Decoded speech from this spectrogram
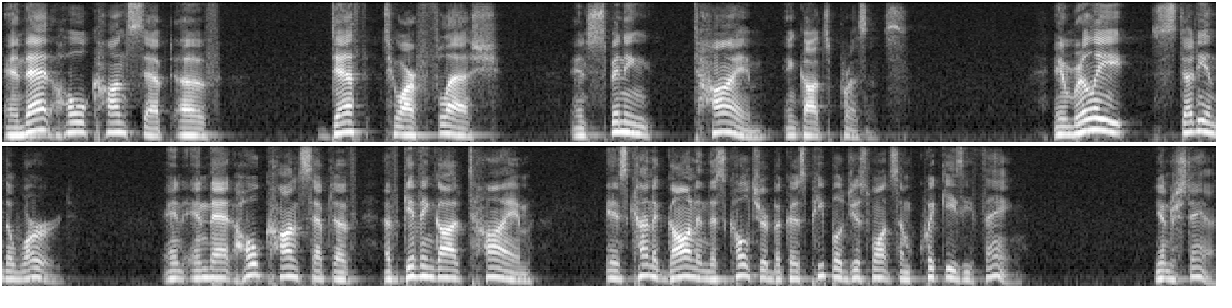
And that whole concept of death to our flesh and spending time in God's presence and really studying the Word and, and that whole concept of, of giving God time is kind of gone in this culture because people just want some quick, easy thing. You understand?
